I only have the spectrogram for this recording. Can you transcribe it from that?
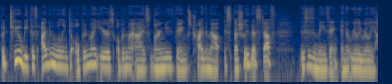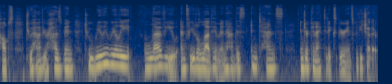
but two, because I've been willing to open my ears, open my eyes, learn new things, try them out, especially this stuff. This is amazing. And it really, really helps to have your husband to really, really love you and for you to love him and have this intense interconnected experience with each other.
